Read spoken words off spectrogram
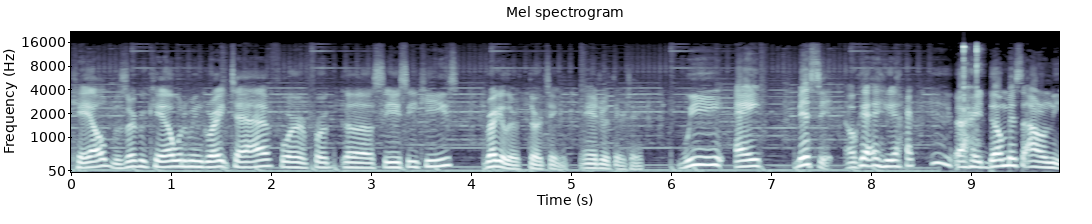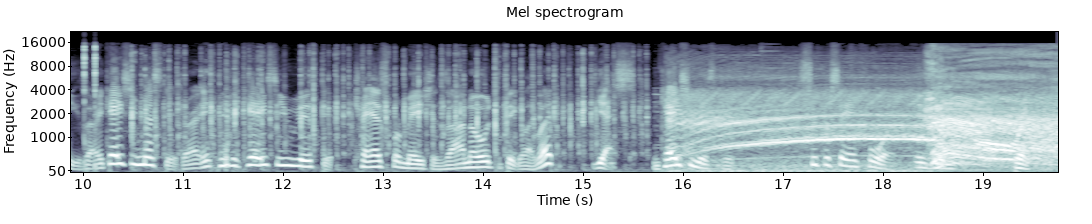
Kale, Berserker Kale would have been great to have for for uh, CAC keys. Regular 13, Android 13. We ain't miss it, okay? all right, don't miss out on these. All right, in case you missed it, right? in case you missed it, transformations. I know what you're thinking. Like what? Yes. In case you missed it, Super Saiyan 4 is breakers.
